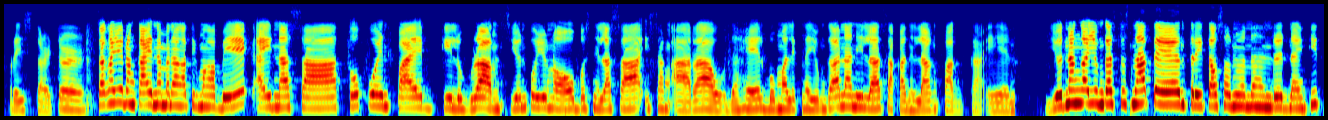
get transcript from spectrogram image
pre-starter. Sa ngayon, ang kain naman ng ating mga biik ay nasa 2.5 kilograms. Yun po yung naubos nila sa isang araw dahil bumalik na yung gana nila sa kanilang pagkain. Yun na nga yung gastos natin, 3,192.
